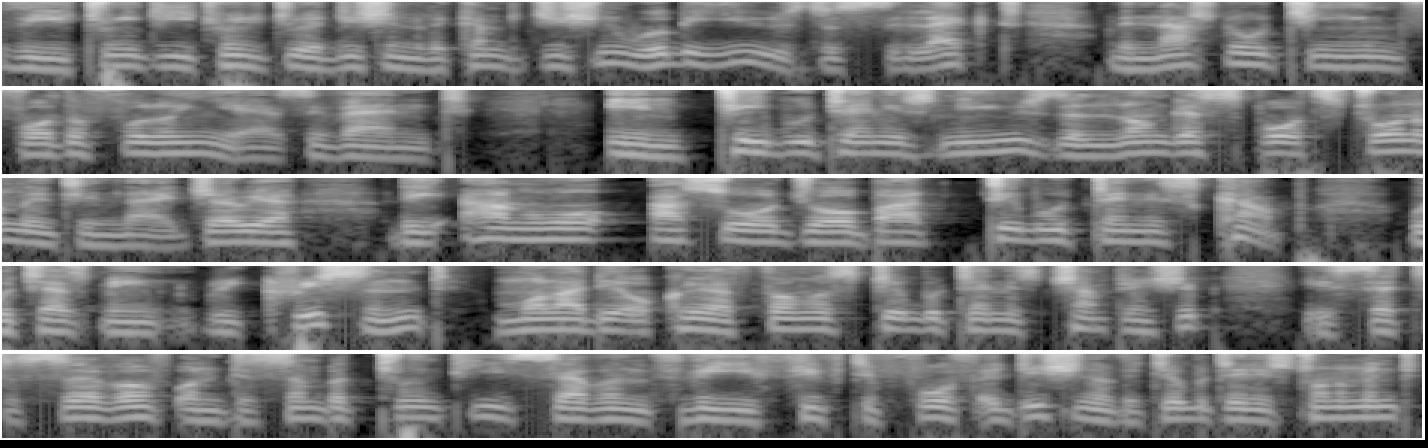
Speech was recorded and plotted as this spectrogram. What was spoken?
The 2022 edition of the competition will be used to select the national team for the following year's event. In table tennis news, the longest sports tournament in Nigeria, the annual Asoju Oba Table Tennis Cup, which has been rechristened Molade Okoya Thomas Table Tennis Championship, is set to serve off on December 27th. The 54th edition of the table tennis tournament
